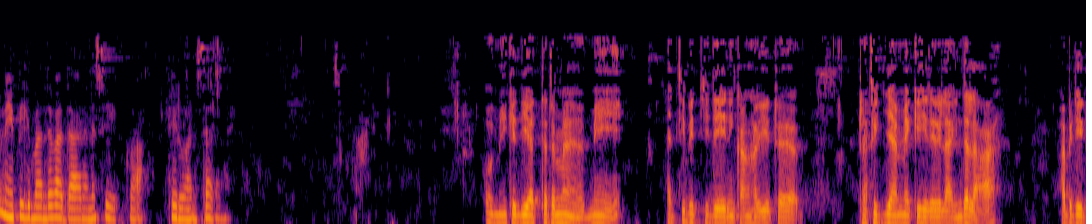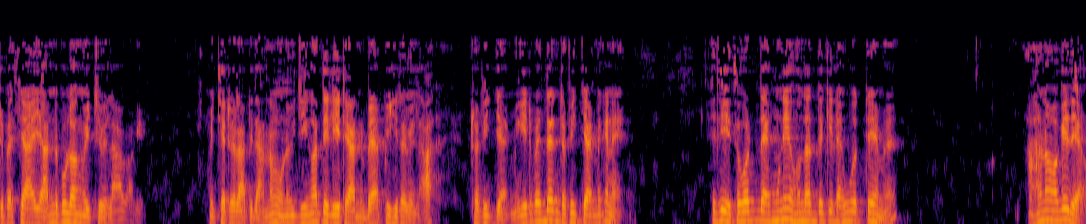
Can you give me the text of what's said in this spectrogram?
මේ පිළිබඳ වදාරන සීක්වා තිරුවන් සරණයි. ඔය මේකෙදී ඇත්තටම මේ ඇතිවිච්ච දේ නිකන් හරියට ට්‍රැෆික් ජෑම් එකේ හිර වෙලා ඉඳලා අපිට ඊට පස්සේ ආය යන්න පුළුවන් වෙච්ච වෙලාව වගේ. මෙච්චර වෙලා අපි දන්න මොන විදිහින්වත් එළියට යන්න බෑ පිහිර වෙලා ට්‍රැෆික් ජෑම් එක. ඊට පස්සේ දැන් ට්‍රැෆික් ජෑම් එක නැහැ. ඉතින් එතකොට දැන් උනේ හොඳක්ද කියලා අහුවොත් එහෙම අහනා වගේ දෙයක්.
